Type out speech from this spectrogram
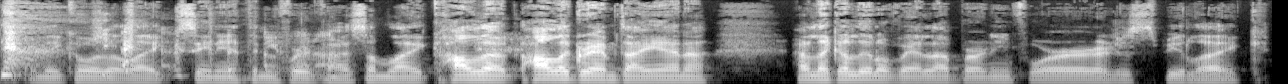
and they go yeah, to like Saint Anthony for advice. I'm like holo- hologram Diana, have like a little vela burning for her, just be like,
